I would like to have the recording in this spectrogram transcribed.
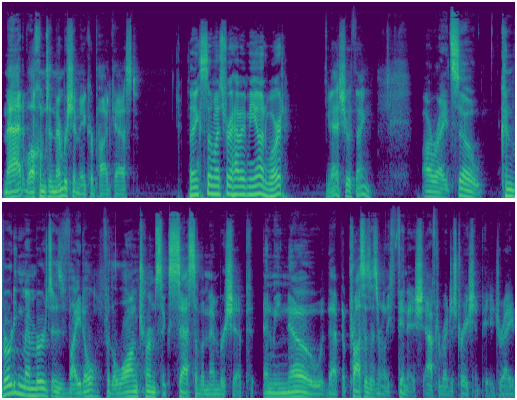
Matt, welcome to the Membership Maker podcast. Thanks so much for having me on, Ward. Yeah, sure thing. All right. So, Converting members is vital for the long term success of a membership. And we know that the process doesn't really finish after registration page, right?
